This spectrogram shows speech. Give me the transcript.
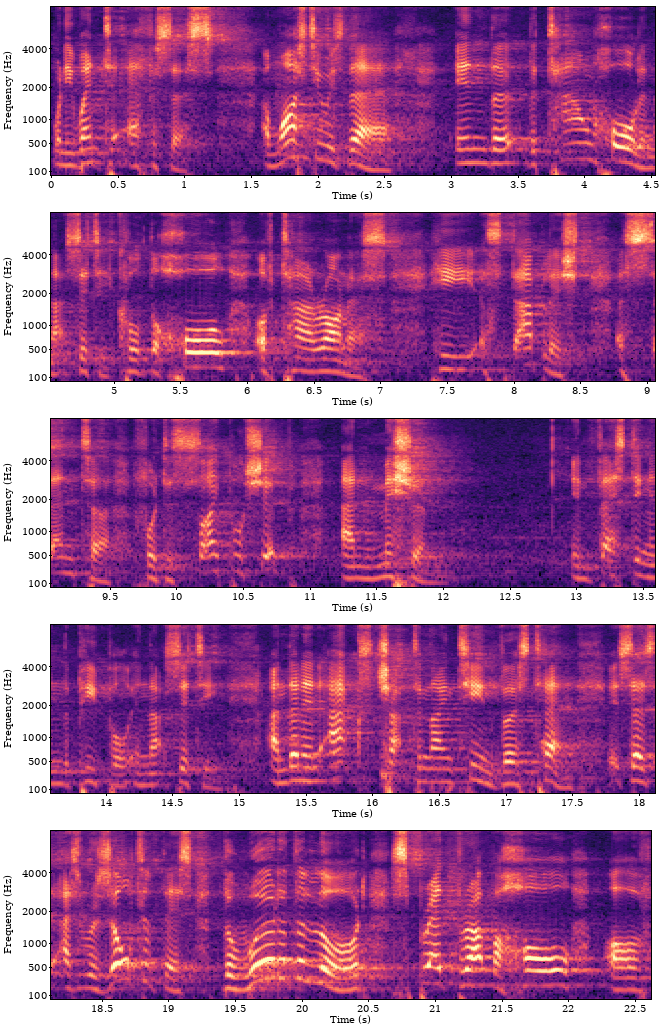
when he went to Ephesus, and whilst he was there, in the, the town hall in that city called the Hall of Tyrannus, he established a center for discipleship and mission, investing in the people in that city. And then in Acts chapter 19, verse 10, it says, As a result of this, the word of the Lord spread throughout the whole of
